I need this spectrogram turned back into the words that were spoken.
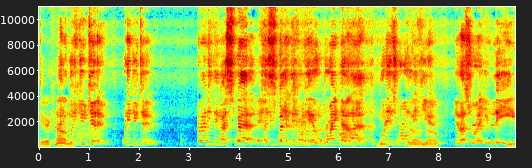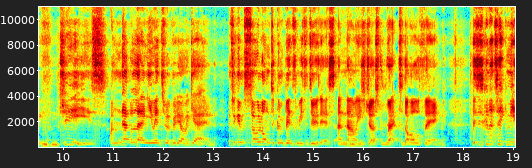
here it hey, comes. what did you do? What did you do? Do anything, I swear. I swear, leave me here right now. What is wrong Oh, with you? no. Yeah, that's right, you leave. Jeez, I'm never letting you into a video again. It took him so long to convince me to do this, and now he's just wrecked the whole thing. This is gonna take me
